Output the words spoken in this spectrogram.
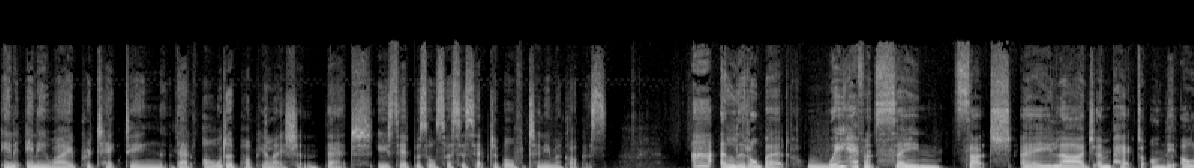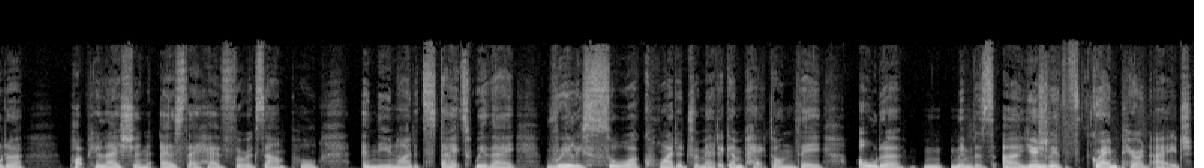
in any way protecting that older population that you said was also susceptible to pneumococcus? Uh, a little bit. We haven't seen such a large impact on the older population as they have, for example, in the United States, where they really saw quite a dramatic impact on the older m- members, uh, usually the grandparent age.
